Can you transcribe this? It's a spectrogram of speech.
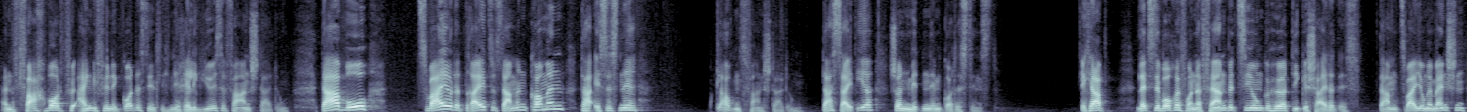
ein Fachwort für eigentlich für eine gottesdienstliche, eine religiöse Veranstaltung. Da, wo zwei oder drei zusammenkommen, da ist es eine Glaubensveranstaltung. Da seid ihr schon mitten im Gottesdienst. Ich habe letzte Woche von einer Fernbeziehung gehört, die gescheitert ist. Da haben zwei junge Menschen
